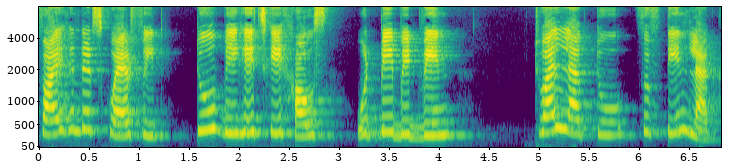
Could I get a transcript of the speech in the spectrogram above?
500 square feet 2 BHK house would be between 12 lakh to 15 lakh.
